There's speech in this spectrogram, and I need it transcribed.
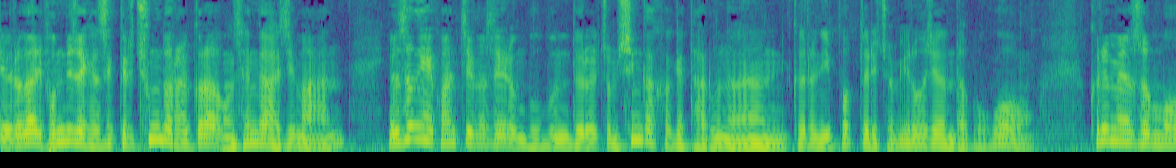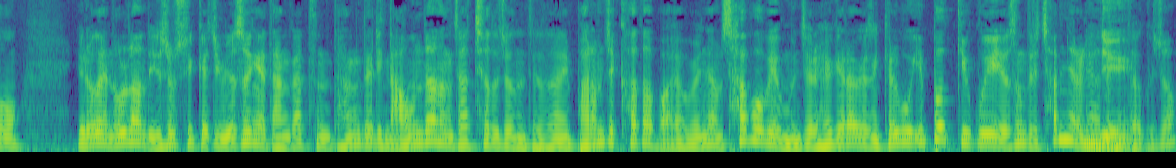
여러 가지 법리적 해석들이 충돌할 거라고는 생각하지만 여성의 관점에서 이런 부분들을 좀 심각하게 다루는 그런 입법들이 좀 이루어져야 한다 보고 그러면서 뭐 여러 가지 논란도 있을 수 있겠지만 여성의 당 같은 당들이 나온다는 자체도 저는 대단히 바람직하다 봐요. 왜냐하면 사법의 문제를 해결하기 위해서는 결국 입법기구에 여성들이 참여를 해야 네. 됩니다. 네. 그죠?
